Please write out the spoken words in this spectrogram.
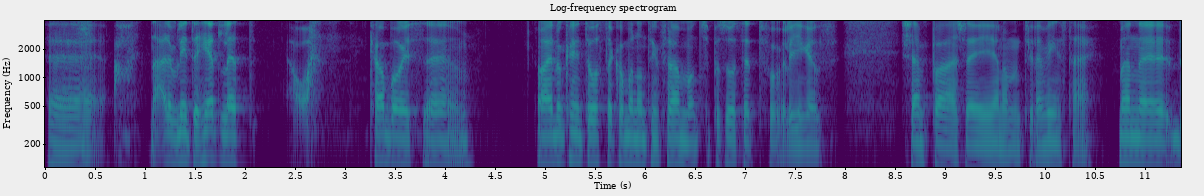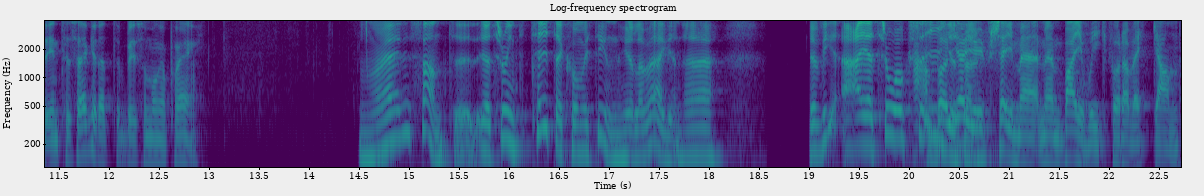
Eh, ah, nej, det blir inte helt lätt. Ja, Cowboys, eh, nej, de kan ju inte åstadkomma någonting framåt, så på så sätt får väl Eagles kämpa sig igenom till en vinst här. Men eh, det är inte säkert att det blir så många poäng. Nej, det är sant. Jag tror inte Tate har kommit in hela vägen. Eh, Jag, vet, nej, jag tror också Han Eagles började ju i och för sig med, med en bye week förra veckan.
